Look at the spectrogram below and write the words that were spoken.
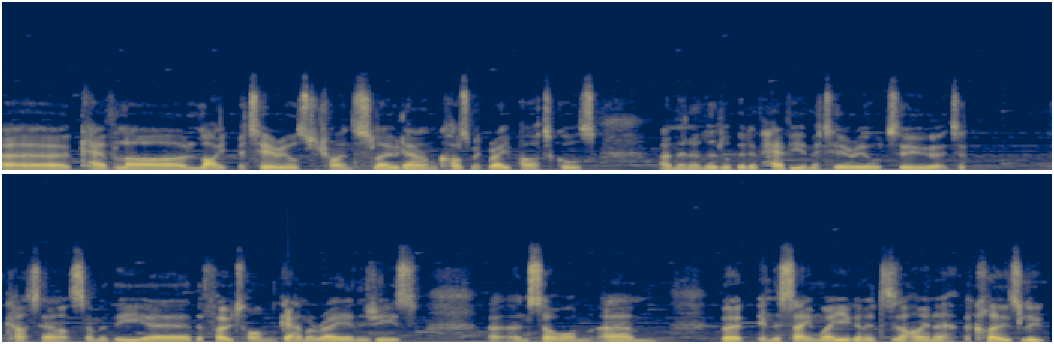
Uh, Kevlar light materials to try and slow down cosmic ray particles, and then a little bit of heavier material to to cut out some of the uh, the photon gamma ray energies uh, and so on. Um, but in the same way, you're going to design a, a, closed loop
